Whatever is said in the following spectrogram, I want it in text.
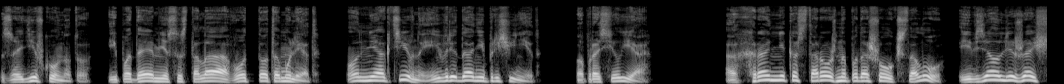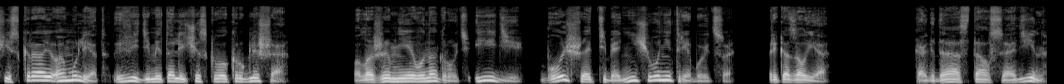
Зайди в комнату и подай мне со стола вот тот амулет. Он неактивный и вреда не причинит», — попросил я. Охранник осторожно подошел к столу и взял лежащий с краю амулет в виде металлического кругляша. «Положи мне его на грудь и иди. Больше от тебя ничего не требуется», — приказал я. Когда остался один,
